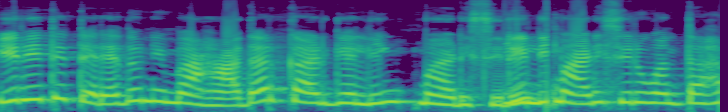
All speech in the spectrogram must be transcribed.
ಈ ರೀತಿ ತೆರೆದು ನಿಮ್ಮ ಆಧಾರ್ ಕಾರ್ಡ್ಗೆ ಲಿಂಕ್ ಮಾಡಿಸಿರಿ. ಲಿಂಕ್ ಮಾಡಿಸಿರುವಂತಹ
